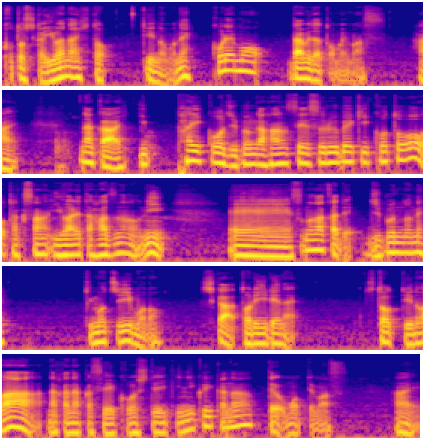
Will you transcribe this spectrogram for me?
ことしか言わない人っていうのもね、これもダメだと思います。はい。なんか、いっぱいこう自分が反省するべきことをたくさん言われたはずなのに、えーその中で自分のね、気持ちいいものしか取り入れない人っていうのは、なかなか成功していきにくいかなって思ってます。はい。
